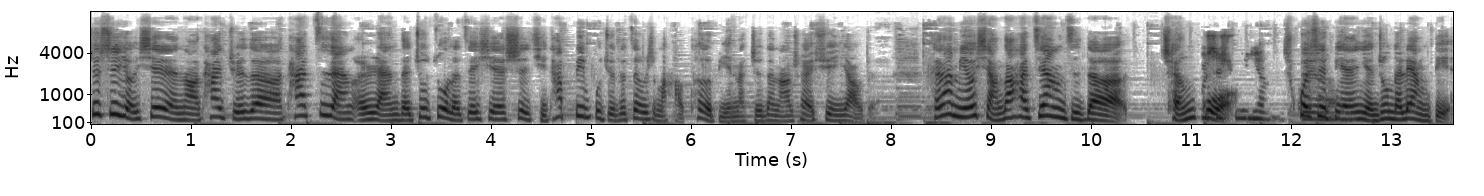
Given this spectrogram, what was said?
就是有一些人呢，他觉得他自然而然的就做了这些事情，他并不觉得这有什么好特别呢，值得拿出来炫耀的。可他没有想到，他这样子的成果，会是别人眼中的亮点。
